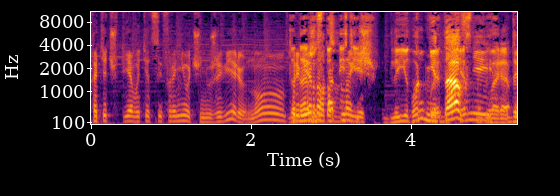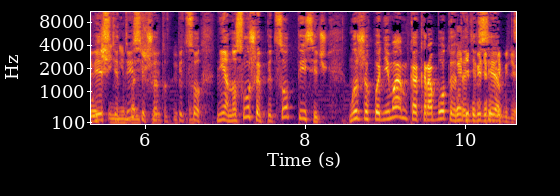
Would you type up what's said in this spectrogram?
хотя что-то я в эти цифры не очень уже верю, но да примерно так оно есть. Для YouTube вот недавний говоря, 200 тысяч, это 500. Не, ну слушай, 500 тысяч, мы же понимаем, как работают эти погоди, все... Погоди.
